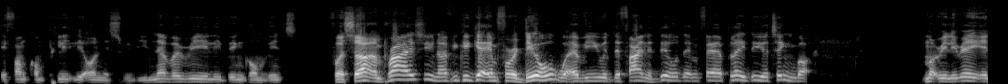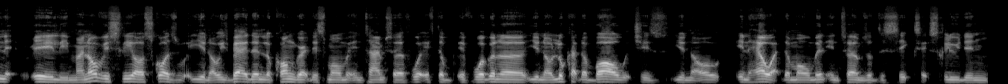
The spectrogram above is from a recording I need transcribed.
if I'm completely honest with you. Never really been convinced for a certain price. You know, if you could get him for a deal, whatever you would define a deal, then fair play, do your thing. But I'm not really rating it, really, man. Obviously, our squad's, you know, he's better than Lokonga at this moment in time. So if if the if we're gonna, you know, look at the bar, which is, you know, in hell at the moment in terms of the six, excluding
